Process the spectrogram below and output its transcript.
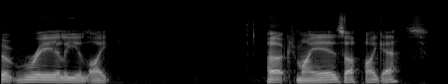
that really like perked my ears up. I guess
